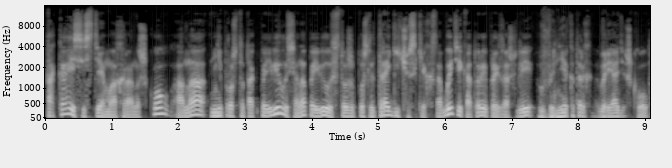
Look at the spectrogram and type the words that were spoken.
такая система охраны школ, она не просто так появилась, она появилась тоже после трагических событий, которые произошли в некоторых, в ряде школ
